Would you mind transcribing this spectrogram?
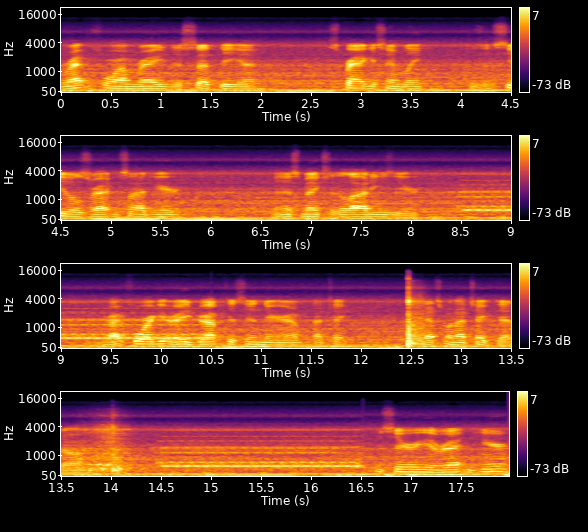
Right before I'm ready to set the uh, sprag assembly, because it seals right inside here, and this makes it a lot easier. Right before I get ready to drop this in there, I, I take, that's when I take that off. This area right in here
